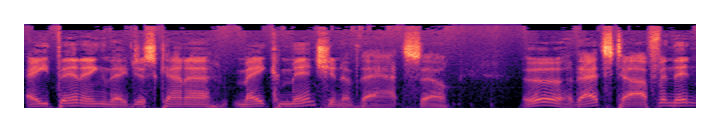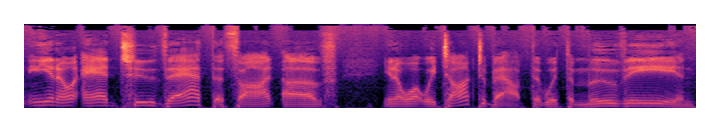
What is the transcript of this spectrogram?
eighth inning, they just kind of make mention of that. So, ugh, that's tough. And then, you know, add to that the thought of, you know, what we talked about that with the movie and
